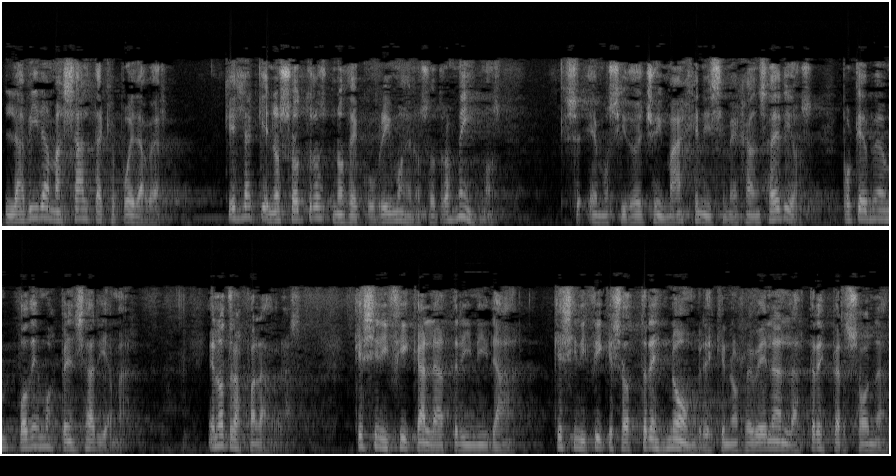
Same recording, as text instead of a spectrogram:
La vida más alta que puede haber, que es la que nosotros nos descubrimos en nosotros mismos, que hemos sido hecho imagen y semejanza de Dios, porque podemos pensar y amar. En otras palabras, ¿qué significa la Trinidad? ¿Qué significa esos tres nombres que nos revelan las tres personas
